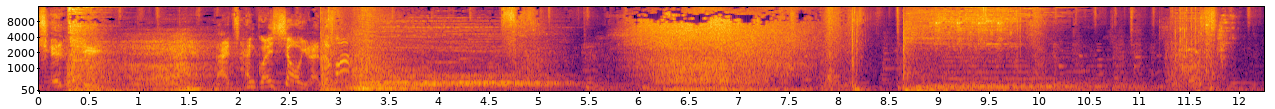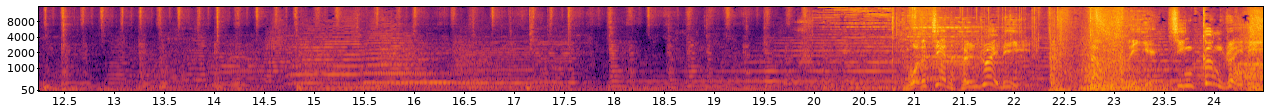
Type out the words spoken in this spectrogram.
前进。来参观校园的吗？我的剑很锐利，但我的眼睛更锐利。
